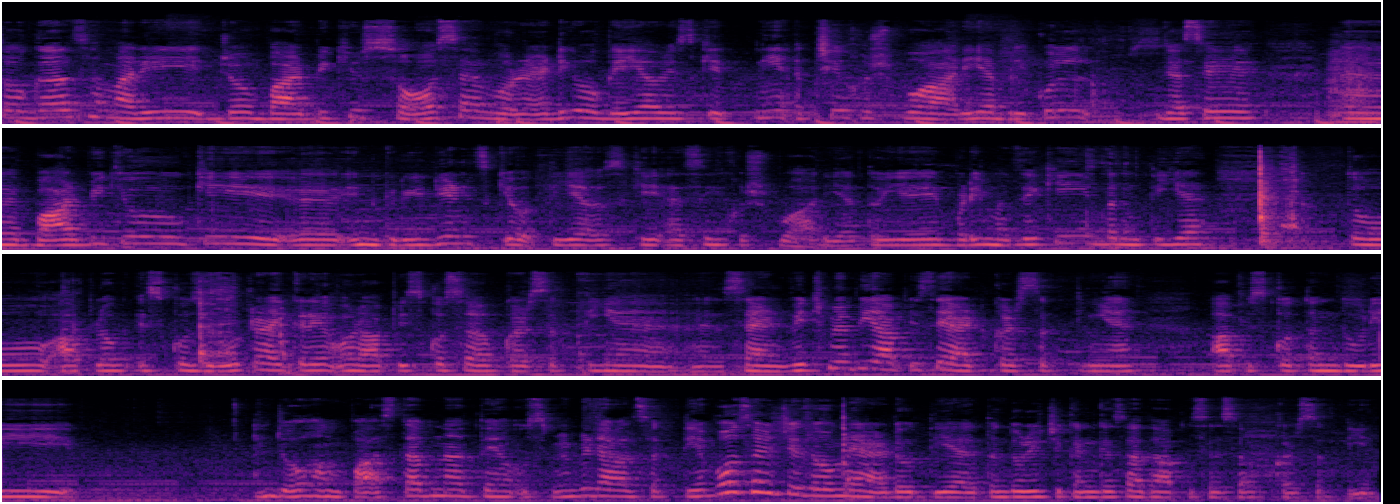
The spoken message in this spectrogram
तो गर्ल्स हमारी जो बारबेक्यू सॉस है, वो रेडी हो गई है और इसकी इतनी अच्छी खुशबू आ रही है। बिल्कुल जैसे बारबेक्यू की इंग्रेडिएंट्स की होती है, उसकी ऐसी खुशबू आ रही है। तो ये बड़ी मज़े की बनती है। तो आप लोग इसको ज़रूर ट्राई करें और आप इसको सर्व कर सकती हैं सैंडविच में भी आप इसे ऐड कर सकती हैं। आप इसको तंदूरी, जो हम पास्ता बनाते हैं, उसमें भी डाल सकती हैं। बहुत सारी चीज़ों में ऐड होती है, तंदूरी चिकन के साथ आप इसे सर्व कर सकती हैं।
